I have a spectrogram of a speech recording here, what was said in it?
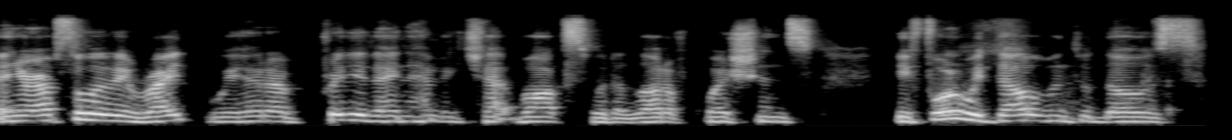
And you're absolutely right. We had a pretty dynamic chat box with a lot of questions. Before we delve into those,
